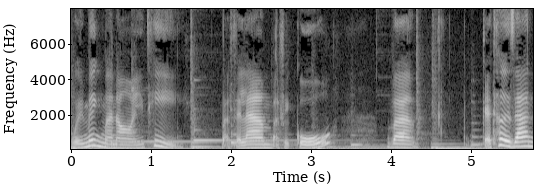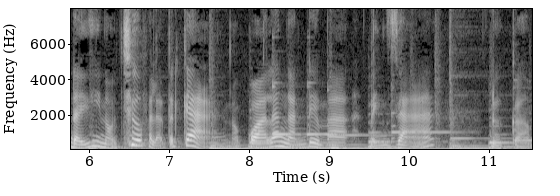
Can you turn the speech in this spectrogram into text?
Với mình mà nói thì bạn phải làm bạn phải cố. Và cái thời gian đấy thì nó chưa phải là tất cả. Nó quá là ngắn để mà đánh giá được um,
